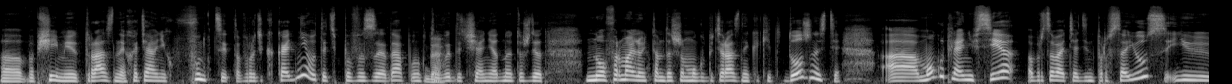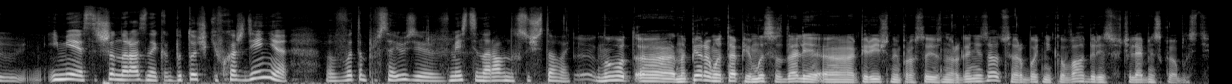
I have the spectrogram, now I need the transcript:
э, вообще имеют разные, хотя у них функции-то вроде как одни, вот эти ПВЗ, да, пункты Да. выдачи, они одно и то же делают, но формально у них там даже могут быть разные какие-то должности. А могут ли они все образовать один профсоюз и, имея совершенно разные как бы точки вхождения, в этом профсоюзе вместе на равных существовать? Ну вот э, на первом этапе мы создали э, первичную профсоюзную организацию работников Wildberries в Челябинской области.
